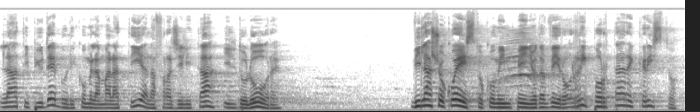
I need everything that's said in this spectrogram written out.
lati più deboli come la malattia, la fragilità, il dolore. Vi lascio questo come impegno davvero, riportare Cristo.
